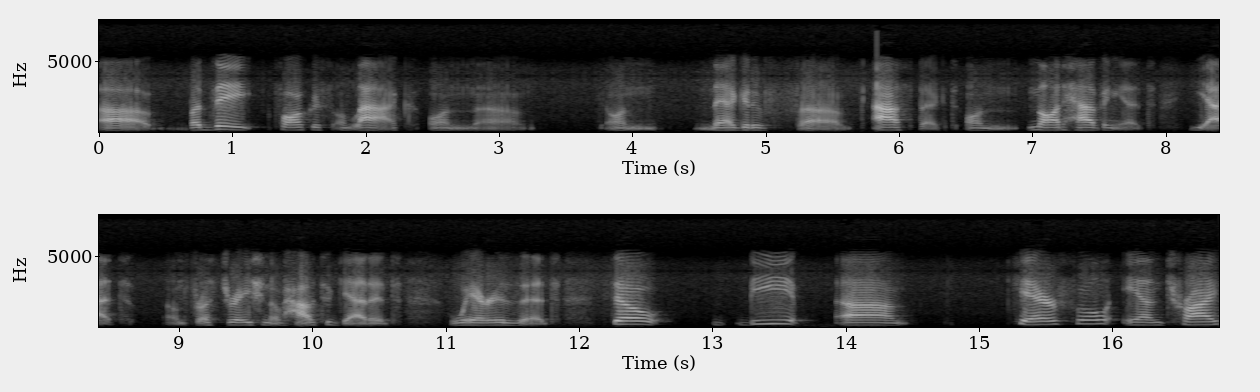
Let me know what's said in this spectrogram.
Uh, but they focus on lack, on uh, on negative uh, aspect, on not having it yet, on frustration of how to get it, where is it. So be um, careful and try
